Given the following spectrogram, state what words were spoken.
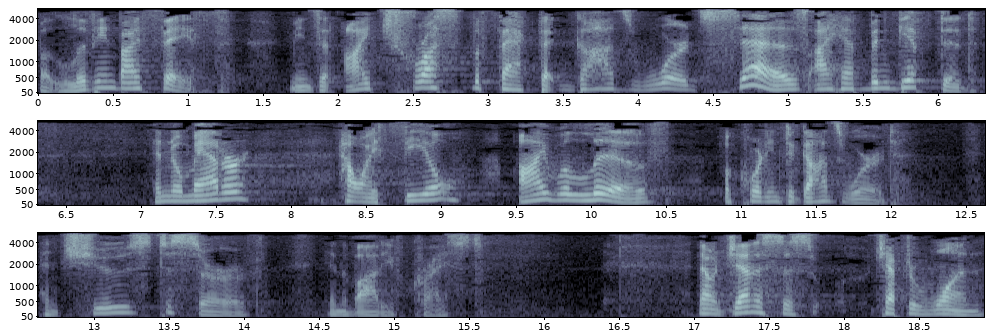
But living by faith means that I trust the fact that God's Word says I have been gifted. And no matter how I feel, I will live according to God's Word and choose to serve in the body of Christ. Now, Genesis chapter 1,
